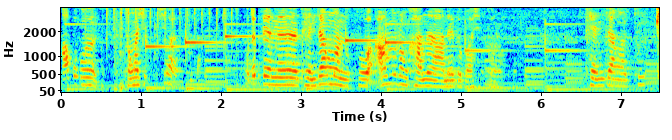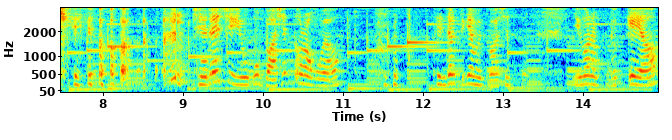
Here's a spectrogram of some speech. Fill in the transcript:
아욱국은 정말 쉽, 쉬워요, 진짜. 어쩔 때는 된장만 넣고 아무런 간을 안 해도 맛있더라고요. 된장을 풀게요. 재래식 요거 맛있더라고요. 된장찌개 하면 맛있어. 이거는 넣을게요.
